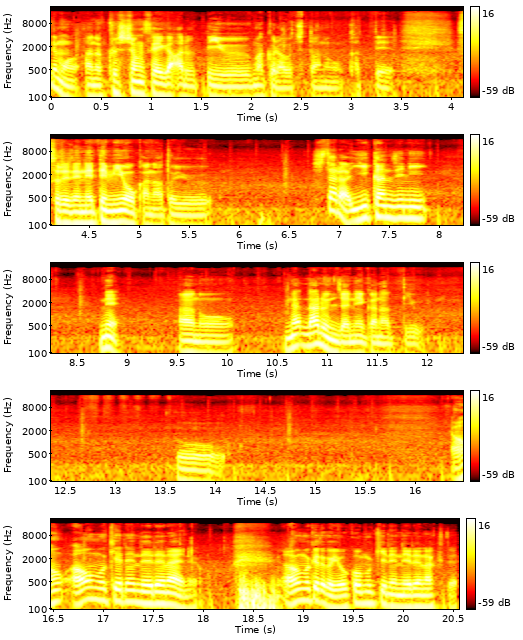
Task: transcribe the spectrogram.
でもあのクッション性があるっていう枕をちょっとあの買ってそれで寝てみようかなという。したらいい感じにねあのななるんじゃねえかなっていう。そう。仰仰向けで寝れないのよ。仰向けとか横向きで寝れなくて。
